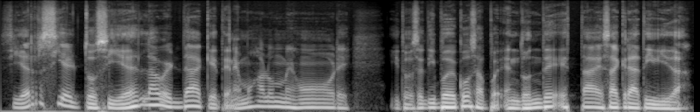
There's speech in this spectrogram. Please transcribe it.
Si es cierto, si es la verdad que tenemos a los mejores y todo ese tipo de cosas, pues ¿en dónde está esa creatividad?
